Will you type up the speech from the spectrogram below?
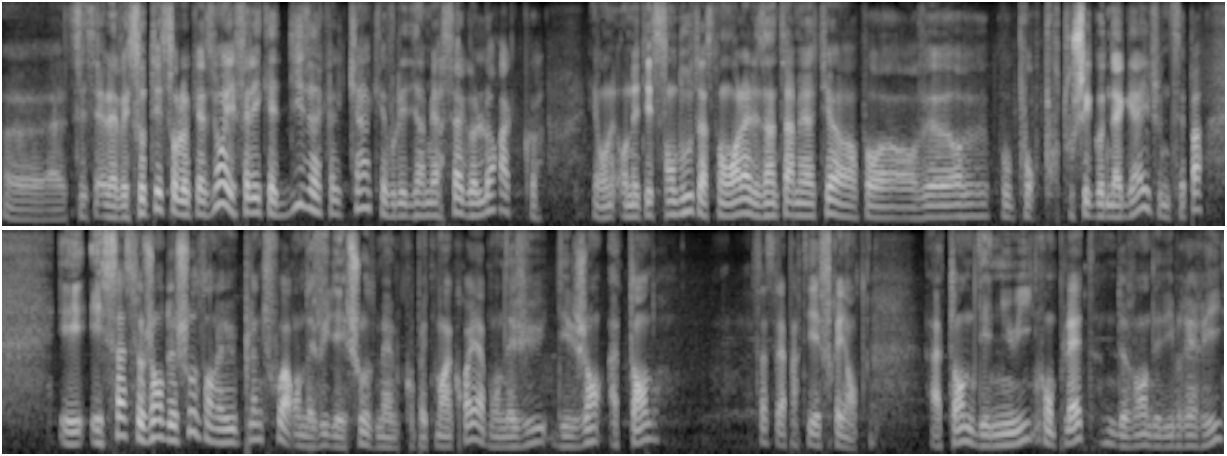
elle avait sauté sur l'occasion et il fallait qu'elle dise à quelqu'un qu'elle voulait dire merci à Goldorak. Et on, était sans doute à ce moment-là les intermédiaires pour, pour, toucher Gonagai, je ne sais pas. Et, et, ça, ce genre de choses, on a eu plein de fois. On a vu des choses même complètement incroyables. On a vu des gens attendre ça, c'est la partie effrayante. Attendre des nuits complètes devant des librairies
